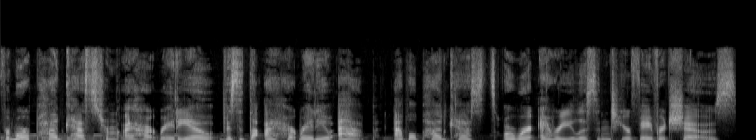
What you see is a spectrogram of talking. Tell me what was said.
For more podcasts from iHeartRadio, visit the iHeartRadio app, Apple Podcasts, or wherever you listen to your favorite shows.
